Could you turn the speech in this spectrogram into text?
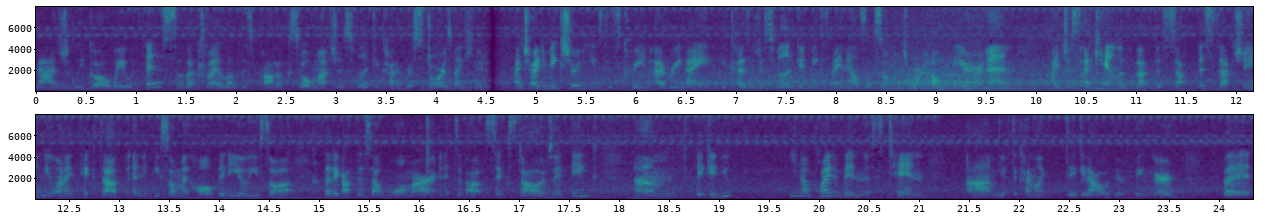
magically go away with this. So that's why I love this product so much. I just feel like it kind of restores my cuticle. I try to make sure to use this cream every night because I just feel like it makes my nails look so much more healthier and I just I can't live without this stuff. This is actually a new one I picked up and if you saw my haul video you saw that I got this at Walmart and it's about six dollars I think. Um, they give you you know quite a bit in this tin um, you have to kind of like dig it out with your finger, but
